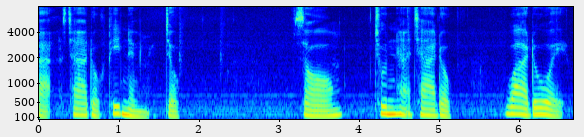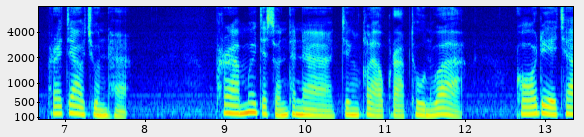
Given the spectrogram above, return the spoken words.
กะชาดกที่หนึ่งจบ 2. ชุนหาชาดก ว่าด้วยพระเจ้าชุนหะ พระเมื่อจะสนทนาจึงกล่าวกราบทูลว่า ขอเดชะ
